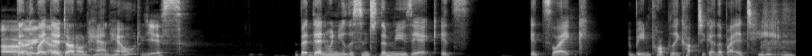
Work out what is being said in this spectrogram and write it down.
that look oh, like Oh, yeah. they're done on handheld. Yes. But then when you listen to the music, it's it's like been properly cut together by a team.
